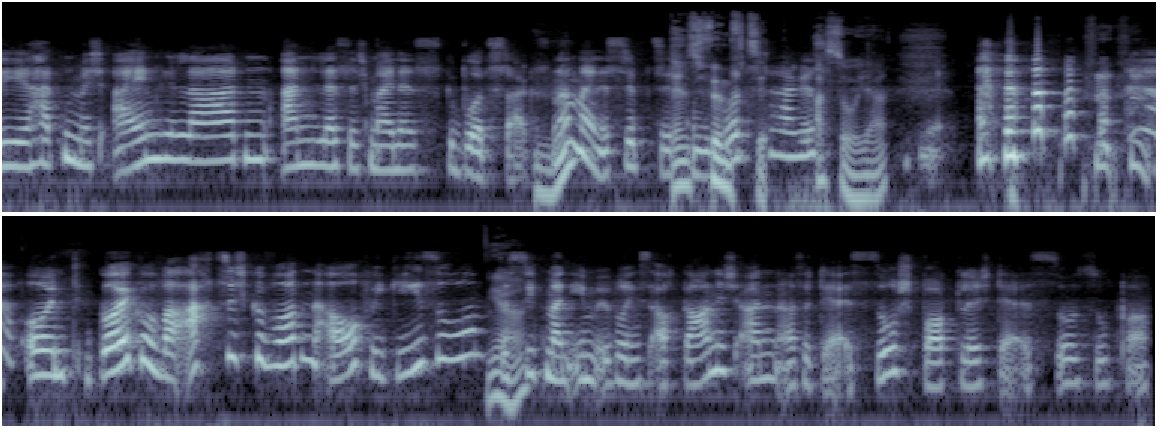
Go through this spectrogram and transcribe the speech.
die hatten mich eingeladen anlässlich meines Geburtstages, ne, meines 70. Ins 15. Geburtstages. Ach so, ja. Und Goiko war 80 geworden, auch wie Giso. Ja. Das sieht man ihm übrigens auch gar nicht an. Also der ist so sportlich, der ist so super.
